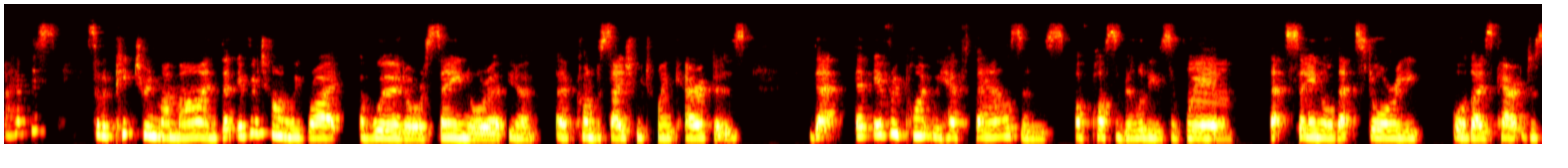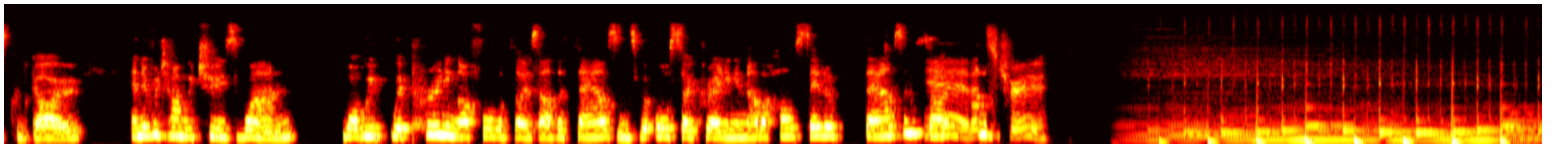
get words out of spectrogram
I have this sort of picture in my mind that every time we write a word or a scene or a you know a conversation between characters, that at every point we have thousands of possibilities of where mm. that scene or that story or those characters could go. And every time we choose one, while we, we're pruning off all of those other thousands, we're also creating another whole set of thousands. Yeah, so, that's true.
